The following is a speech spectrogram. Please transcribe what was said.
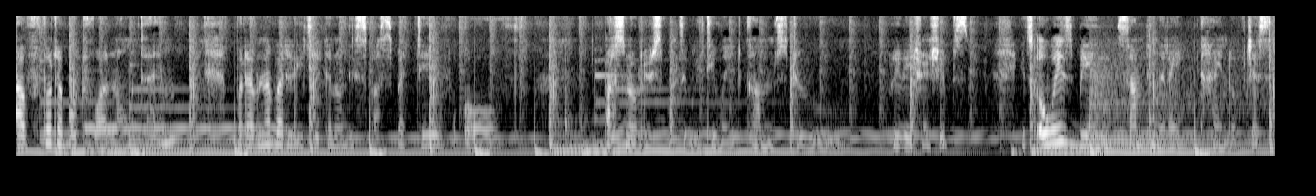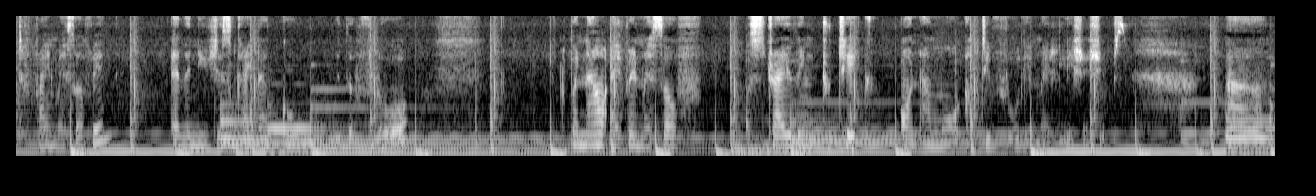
I've thought about for a long time but I've never really taken on this perspective of personal responsibility when it comes to relationships. It's always been something that I kind of just find myself in and then you just kind of go with the flow but now I find myself striving to take on a more active role in my relationships um,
